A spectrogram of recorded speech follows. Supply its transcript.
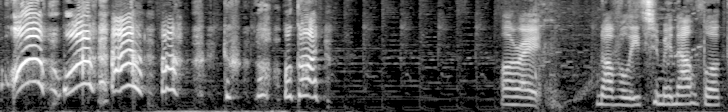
oh! Oh! Ah! Ah! Oh God! All right, Novelty, you may now look.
